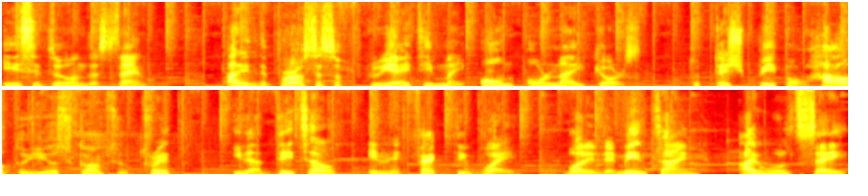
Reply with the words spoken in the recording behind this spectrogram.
easy to understand. I'm in the process of creating my own online course to teach people how to use 3 in a detailed and effective way. But in the meantime, I would say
